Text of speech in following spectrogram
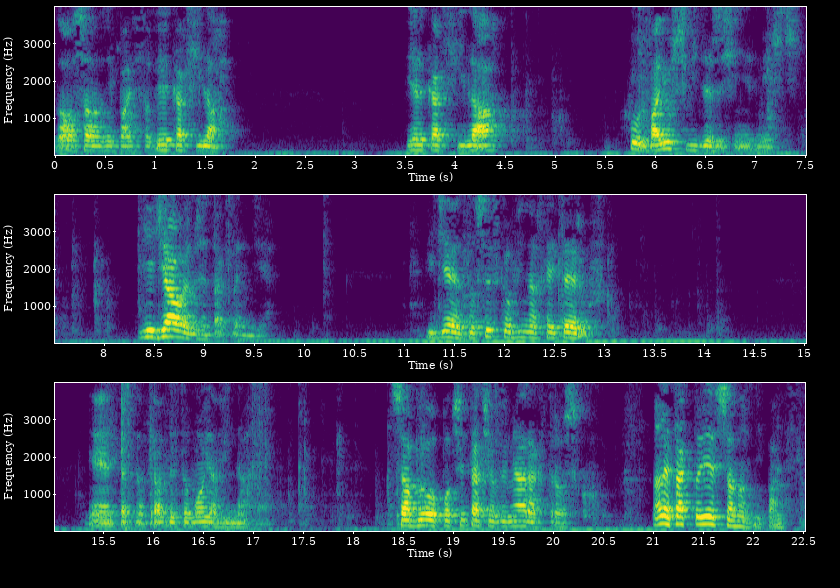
No, szanowni Państwo, wielka chwila. Wielka chwila. Kurwa, już widzę, że się nie zmieści. Wiedziałem, że tak będzie. Wiedziałem, to wszystko wina hejterów. Nie, tak naprawdę to moja wina. Trzeba było poczytać o wymiarach troszkę. No ale tak to jest, szanowni państwo.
